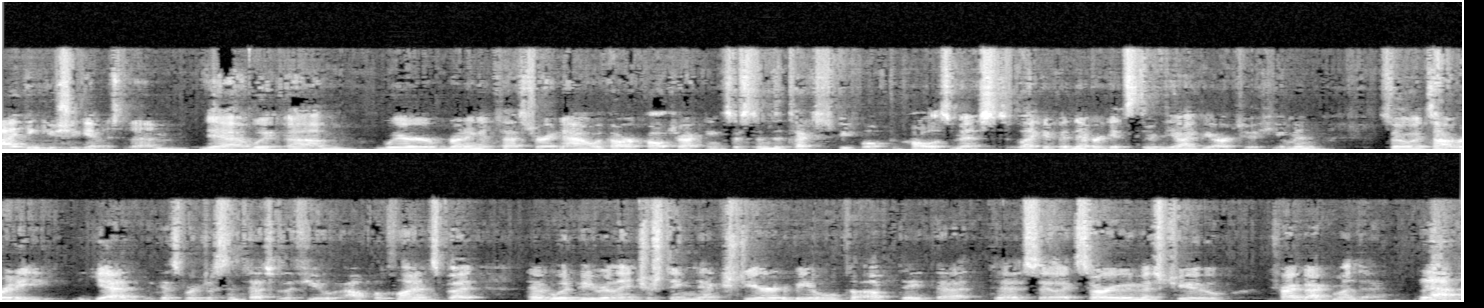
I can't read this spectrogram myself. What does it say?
I think you should give it to them. Yeah, we, um, we're running a test right now with our call tracking system to text people if the call is missed, like if it never gets through the IVR to a human. So it's not ready yet because we're just in test with a few alpha clients, but it would be really interesting next year to be able to update that to say like, sorry, we missed you. Try back Monday. yeah.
